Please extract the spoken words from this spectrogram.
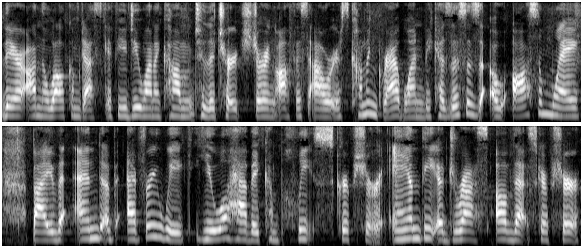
They're on the welcome desk. If you do want to come to the church during office hours, come and grab one because this is an awesome way. By the end of every week, you will have a complete scripture and the address of that scripture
